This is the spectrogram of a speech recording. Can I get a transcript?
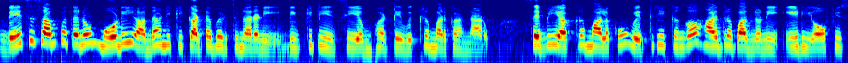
దేశ సంపదను మోడీ అదానికి కట్టబెడుతున్నారని డిప్యూటీ సీఎం భట్టి విక్రమార్క అన్నారు. సెబీ అక్రమాలకు వ్యతిరేకంగా హైదరాబాద్లోని ఈడీ ఆఫీస్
